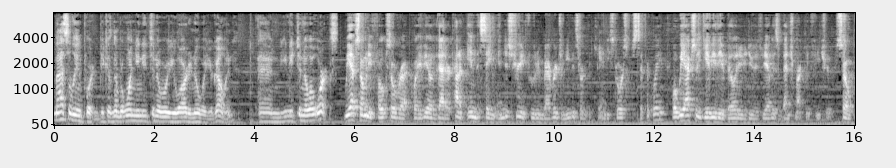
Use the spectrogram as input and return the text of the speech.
massively important because number one, you need to know where you are to know where you're going and you need to know what works. We have so many folks over at Klaviyo that are kind of in the same industry, food and beverage, and even sort of the candy store specifically. What we actually give you the ability to do is we have this benchmarking feature. So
